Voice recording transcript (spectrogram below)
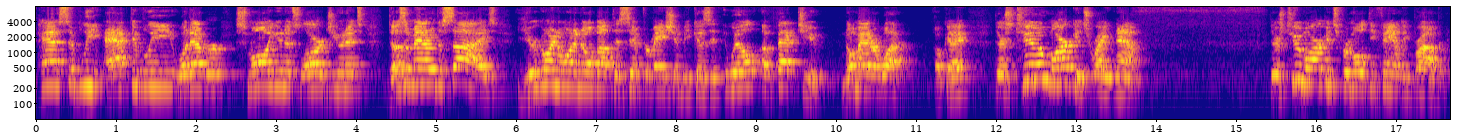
passively, actively, whatever, small units, large units, doesn't matter the size, you're going to want to know about this information because it will affect you no matter what. Okay? There's two markets right now. There's two markets for multifamily property.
